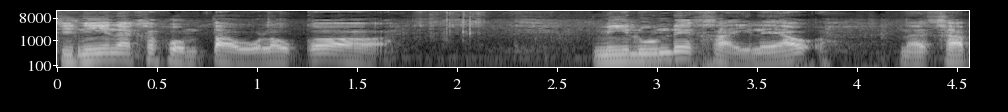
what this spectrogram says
ทีนี้นะครับผมเต่าเราก็มีลุ้นได้ไข่แล้วนะครับ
